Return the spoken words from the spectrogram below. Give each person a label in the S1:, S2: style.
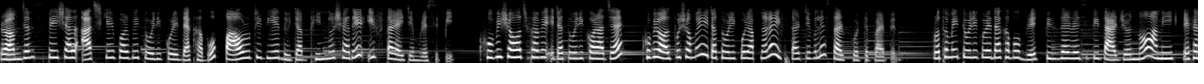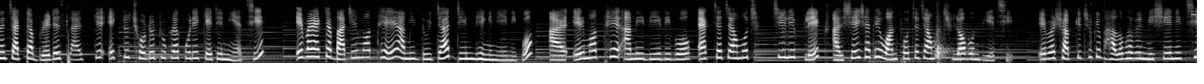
S1: Ramzan special আজকের পর্বে তৈরি করে দেখাবো পাউরুটি দিয়ে দুইটা ভিন্ন স্বাদের ইফতার আইটেম রেসিপি খুবই সহজভাবে এটা তৈরি করা যায়, খুবই অল্প সময়ে এটা তৈরি করে আপনারা ইফতার টেবিলে সার্ভ করতে পারবেন। প্রথমেই তৈরি করে দেখাবো ব্রেড পিৎজার রেসিপি তার জন্য আমি এখানে চারটা ব্রেডের স্লাইসকে একটু ছোট টুকরা করে কেটে নিয়েছি। এবার একটা বাটির মধ্যে আমি দুইটা ডিম ভেঙে নিয়ে নিব, আর এর মধ্যে আমি দিয়ে দিব এক চা চামচ চিলি ফ্লেক্স আর সেই সাথে ওয়ান ফোর চা চামচ লবণ দিয়েছি। এবার সবকিছুকে ভালোভাবে মিশিয়ে নিচ্ছি।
